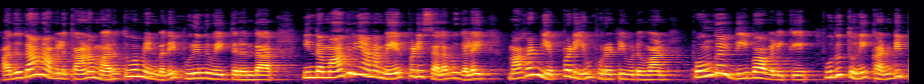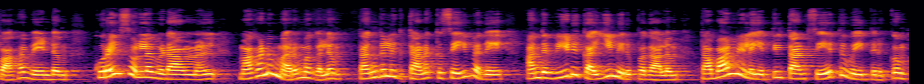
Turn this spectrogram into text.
அதுதான் அவளுக்கான மருத்துவம் என்பதை புரிந்து வைத்திருந்தார். இந்த மாதிரியான மேற்படி செலவுகளை மகன் எப்படியும் புரட்டி விடுவான். பொங்கல் தீபாவளிக்கு புது துணி கண்டிப்பாக வேண்டும். குறை சொல்ல விடாமல் மகனும் மருமகளும் தங்களுக்கு தனக்கு செய்வதே அந்த வீடு கையில் இருப்பதாலும் தபால் நிலையத்தில் தான் சேர்த்து வைத்திருக்கும்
